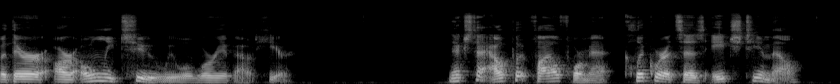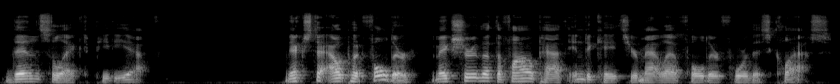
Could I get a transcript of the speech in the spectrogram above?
but there are only two we will worry about here. Next to Output File Format, click where it says HTML, then select PDF. Next to Output Folder, make sure that the file path indicates your MATLAB folder for this class.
